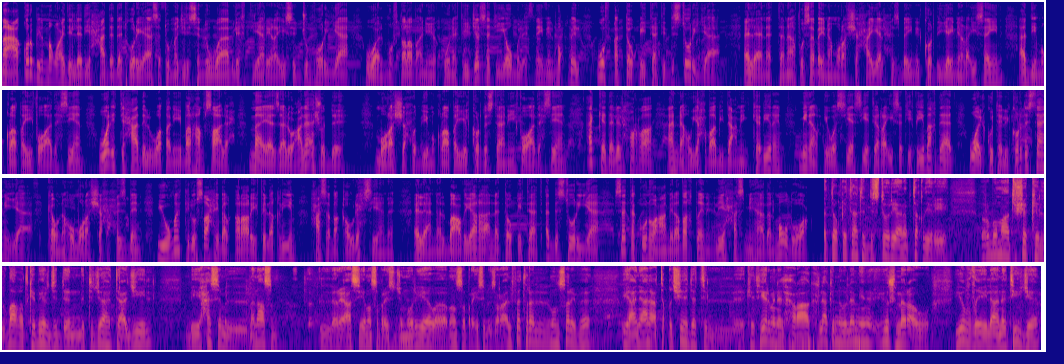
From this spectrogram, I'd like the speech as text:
مع قرب الموعد الذي حددته رئاسة مجلس النواب لاختيار رئيس الجمهورية والمفترض أن يكون في جلسة يوم الاثنين المقبل وفق التوقيتات الدستورية. إلا أن التنافس بين مرشحي الحزبين الكرديين الرئيسين الديمقراطي فؤاد حسين والاتحاد الوطني برهم صالح ما يزال على أشده. مرشح الديمقراطي الكردستاني فؤاد حسين أكد للحرة أنه يحظى بدعم كبير من القوى السياسية الرئيسة في بغداد والكتل الكردستانية. كونه مرشح حزب يمثل صاحب القرار في الإقليم حسب قول حسين إلا أن البعض يرى أن التوقيتات الدستورية ستكون عامل ضغط لحسم هذا الموضوع. التوقيتات الدستورية أنا بتقديري ربما تشكل ضغط كبير جدا باتجاه التعجيل بحسم المناصب الرئاسية منصب رئيس الجمهورية ومنصب رئيس الوزراء. الفترة المنصرفة يعني أنا أعتقد شهدت الكثير من الحراك لكنه لم يثمر أو يفضي إلى نتيجة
